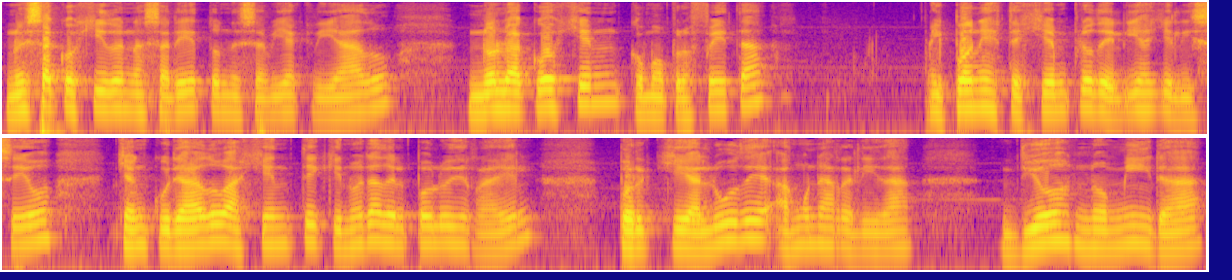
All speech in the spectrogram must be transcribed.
No es acogido en Nazaret donde se había criado, no lo acogen como profeta, y pone este ejemplo de Elías y Eliseo que han curado a gente que no era del pueblo de Israel porque alude a una realidad. Dios no mira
